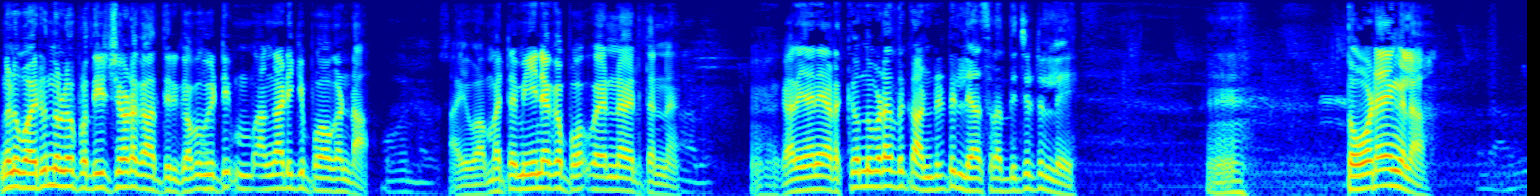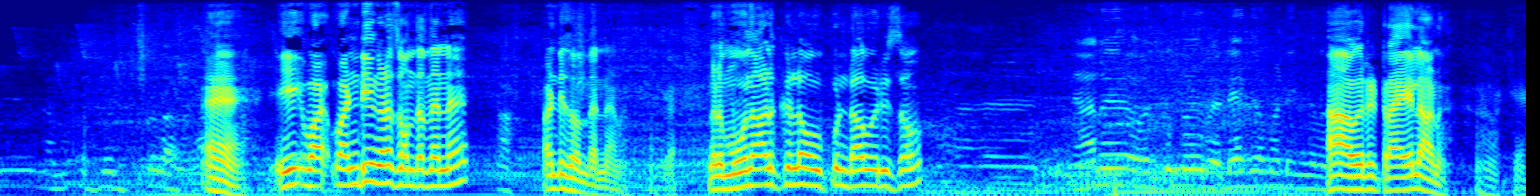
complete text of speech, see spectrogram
നിങ്ങൾ വരും എന്നുള്ള പ്രതീക്ഷയോടെ കാത്തിരിക്കും. അപ്പോൾ വീട്ടിൽ അങ്ങാടിക്ക് പോകണ്ട. അയ്യോ മറ്റേ മീനൊക്കെ പോ വരുന്നവർ തന്നെ. കാരണം ഞാൻ ഇടയ്ക്കൊന്നും ഇവിടെ ഇത് കണ്ടിട്ടില്ല ശ്രദ്ധിച്ചിട്ടില്ലേ? തോടയങ്ങളാ? ഏ ഈ വണ്ടി നിങ്ങളുടെ സ്വന്തം തന്നെ? വണ്ടി സ്വന്തം തന്നെയാണ്. നിങ്ങൾ മൂന്നാൾക്കുള്ള വകുപ്പ് ഉണ്ടാവും ഒരു ദിവസം ഞാൻ അവർക്കൊന്ന് റെഡിയാക്കാൻ വേണ്ടി ഇങ്ങനെ ആ ഒരു ട്രയലാണ്. ഓക്കെ.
